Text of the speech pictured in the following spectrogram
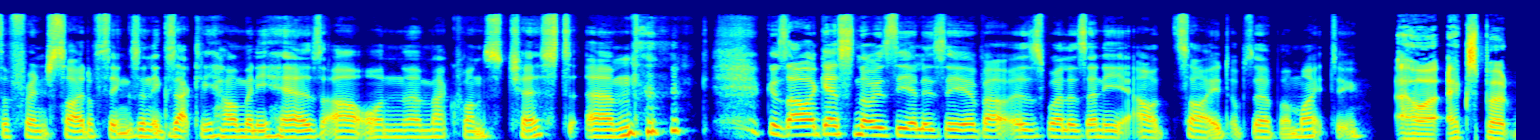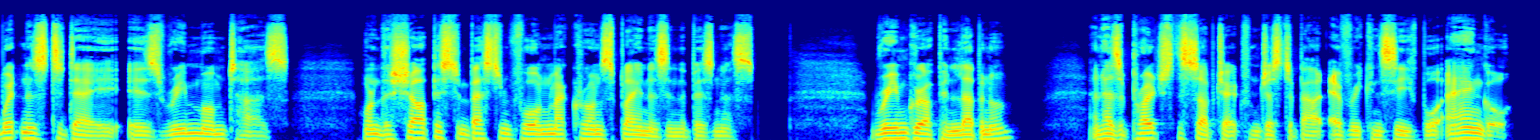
the French side of things and exactly how many hairs are on uh, Macron's chest. Because um, our guest knows the Elysee about as well as any outside observer might do. Our expert witness today is Rym Momtaz, one of the sharpest and best informed Macron splainers in the business. Rym grew up in Lebanon and has approached the subject from just about every conceivable angle.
